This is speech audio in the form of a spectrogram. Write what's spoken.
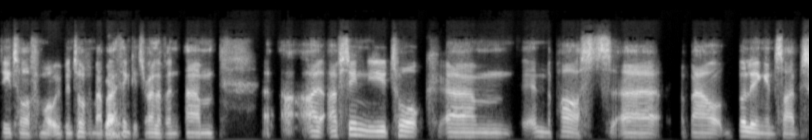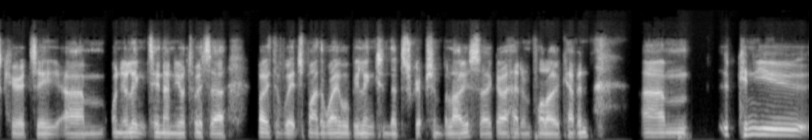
detour from what we've been talking about, but I think it's relevant. Um, I, have seen you talk um, in the past uh, about bullying in cybersecurity um, on your LinkedIn and your Twitter, both of which, by the way, will be linked in the description below. So go ahead and follow Kevin. Um, can you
